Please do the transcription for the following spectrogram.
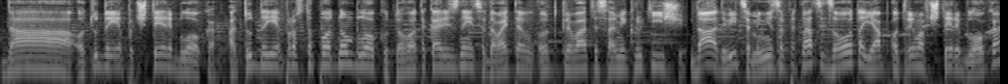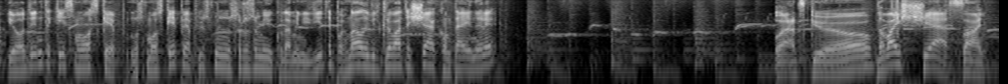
Да, отут дає по 4 блока. А тут дає просто по одному блоку. Того така різниця. Давайте відкривати самі крутіші. Да, дивіться, мені за 15 золота я б отримав 4 блока і один такий смоскип. Ну, смоскип я плюс-мінус розумію, куди мені діти. Погнали відкривати ще контейнери. Let's go. Давай ще, Сань.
